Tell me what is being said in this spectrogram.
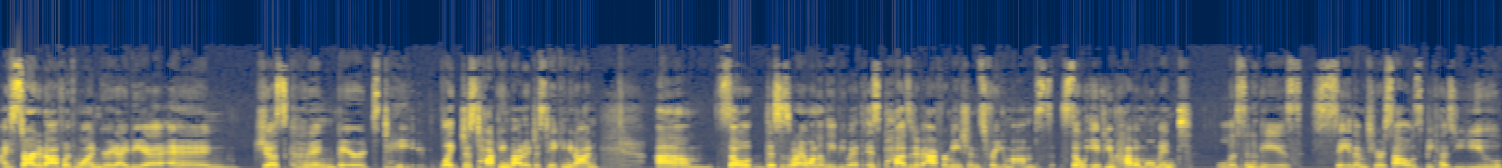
I started off with one great idea and just couldn't bear to take like just talking about it, just taking it on. Um, so this is what I want to leave you with is positive affirmations for you moms. So if you have a moment, listen to these, say them to yourselves because you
